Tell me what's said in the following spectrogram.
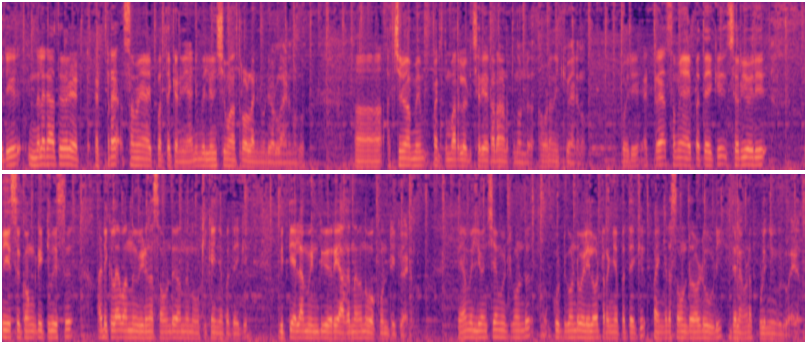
ഒരു ഇന്നലെ രാത്രി ഒരു എട്ട് എട്ടര സമയമായപ്പോഴത്തേക്കാണ് ഞാനും മനുഷ്യ മാത്രമുള്ളായിരുന്നു ഇവിടെ ഉള്ളായിരുന്നുള്ളൂ. അച്ഛനും അമ്മയും പരുത്തുംപാറയിൽ ഒരു ചെറിയ കട നടത്തുന്നുണ്ട്. അവിടെ നിൽക്കുമായിരുന്നു അപ്പോൾ ഒരു എട്ടര സമയമായപ്പോഴത്തേക്ക് ചെറിയൊരു പീസ് കോൺക്രീറ്റ് പീസ് അടുക്കള വന്ന് വീഴുന്ന സൗണ്ട് വന്ന് നോക്കിക്കഴിഞ്ഞപ്പോഴത്തേക്ക് ഭിത്തിയെല്ലാം വിണ്ട് കയറി അകന്നകന്ന് പോയിക്കൊണ്ടിരിക്കുമായിരുന്നു ഞാൻ വലിയ മനുഷ്യൻ വീട്ടുകൊണ്ട് കൂട്ടിക്കൊണ്ട് വെളിയിലോട്ട് ഇറങ്ങിയപ്പോഴത്തേക്ക് ഭയങ്കര സൗണ്ടോടുകൂടി ഇതെല്ലാം കൂടെ പൊളിഞ്ഞു വീഴുമായിരുന്നു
